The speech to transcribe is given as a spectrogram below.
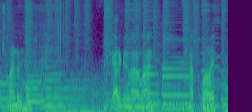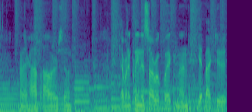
which line do we have? Got a good amount of line. Enough probably another half hour or so. Yeah, we're gonna clean this out real quick and then get back to it.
